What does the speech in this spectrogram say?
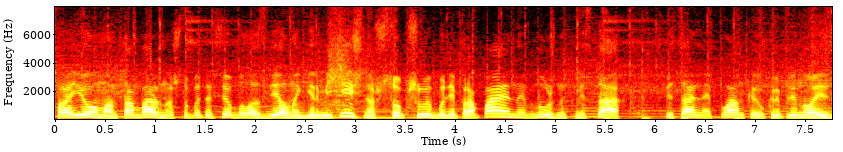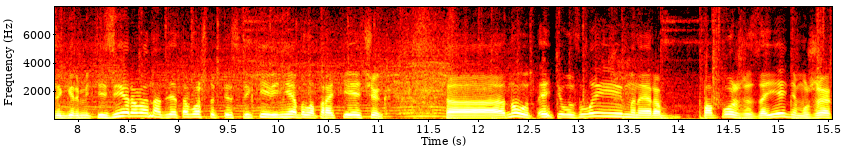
проемам. Там важно, чтобы это все было сделано герметично, чтобы швы были пропаяны в нужных местах специальной планкой укреплено и загерметизировано для того, чтобы в перспективе не было протечек. Э, ну, вот эти узлы мы, наверное, попозже заедем, уже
